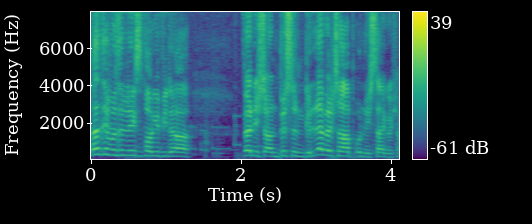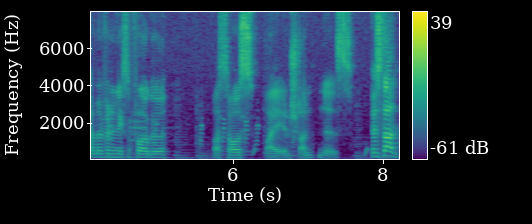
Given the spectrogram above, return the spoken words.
Dann sehen wir uns in der nächsten Folge wieder, wenn ich da ein bisschen gelevelt habe und ich zeige euch am Ende der nächsten Folge, was daraus bei entstanden ist. Bis dann!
